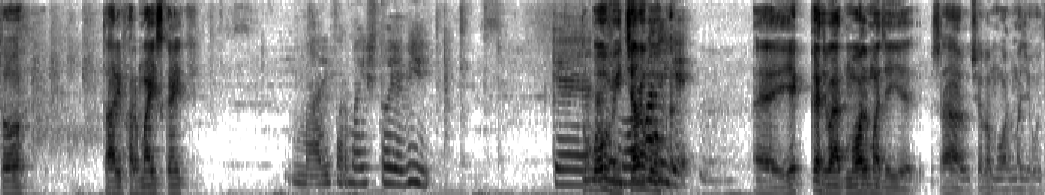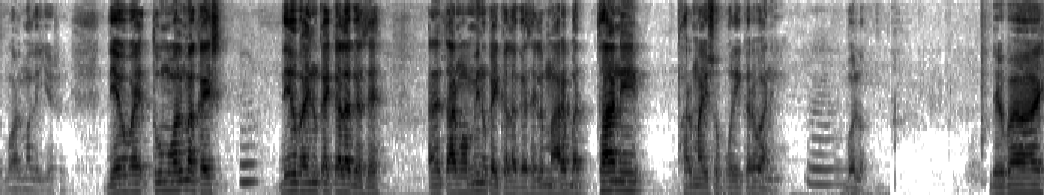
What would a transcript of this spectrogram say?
તો તારી ફરમાઈશ કંઈક? મારી ફરમાઈશ તો એવી કે તું બહુ વિચારો બહુ એ, એક જ વાત મોલમાં જઈએ. સારું ચલો મોલમાં જવું તો મોલમાં લઈ જઈશું. દેવભાઈ તું મોલમાં કહીશ? દેવભાઈનું કંઈક અલગ હશે અને તાર મમ્મીનું કંઈક અલગ હશે. એટલે મારે બધાની ફરમાઈશો પૂરી કરવાની. બોલો. દેવભાઈ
